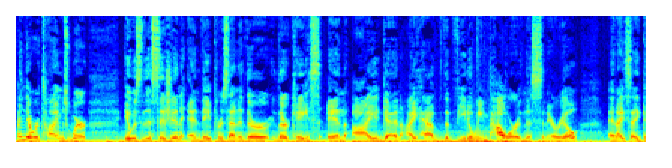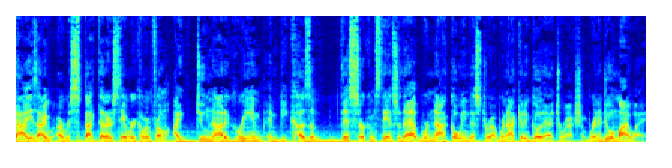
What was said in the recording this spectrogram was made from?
And there were times where it was a decision and they presented their, their case, and I, again, I have the vetoing power in this scenario. And I say, guys, I, I respect that. I understand where you're coming from. I do not agree. And, and because of this circumstance or that, we're not going this direct. We're not going to go that direction. We're going to do it my way.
